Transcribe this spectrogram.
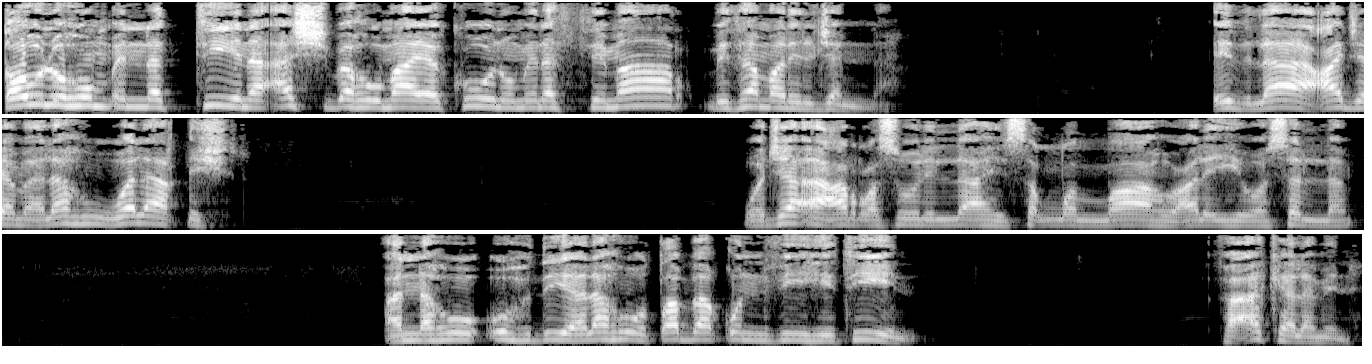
قولهم إن التين أشبه ما يكون من الثمار بثمر الجنة إذ لا عجم له ولا قشر. وجاء عن رسول الله صلى الله عليه وسلم أنه أهدي له طبق فيه تين فأكل منه.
